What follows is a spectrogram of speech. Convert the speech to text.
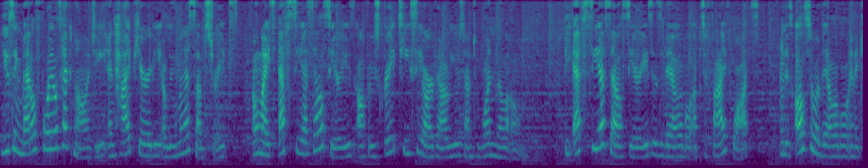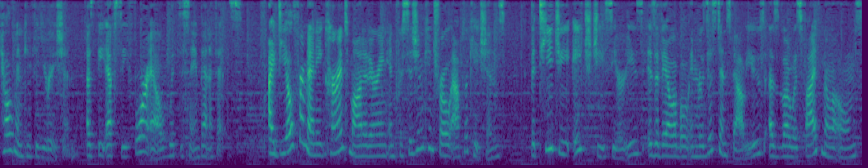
Using metal foil technology and high-purity alumina substrates, Ohmite's FCSL series offers great TCR values down to 1 milliohm. The FCSL series is available up to 5 watts and is also available in a Kelvin configuration, as the FC4L with the same benefits. Ideal for many current monitoring and precision control applications, the TG-HG series is available in resistance values as low as 5 milliohms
